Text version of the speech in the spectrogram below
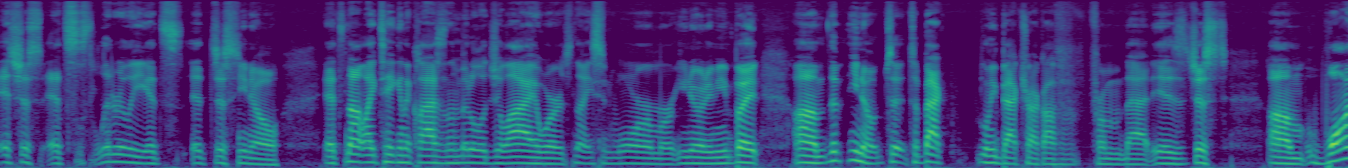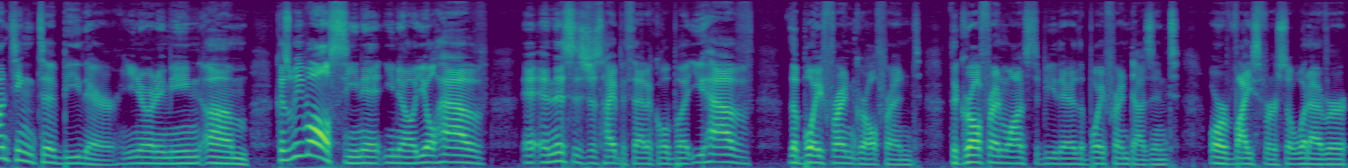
it's just it's literally it's it's just you know it's not like taking a class in the middle of July where it's nice and warm or you know what I mean. But um, the you know to to back let me backtrack off of, from that is just um, wanting to be there. You know what I mean? Because we've all seen it. You know, you'll have, and, and this is just hypothetical, but you have the boyfriend girlfriend. The girlfriend wants to be there, the boyfriend doesn't, or vice versa, whatever.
